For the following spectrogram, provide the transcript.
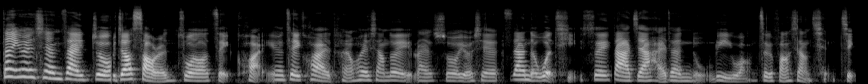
但因为现在就比较少人做到这一块，因为这一块可能会相对来说有些资安的问题，所以大家还在努力往这个方向前进。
